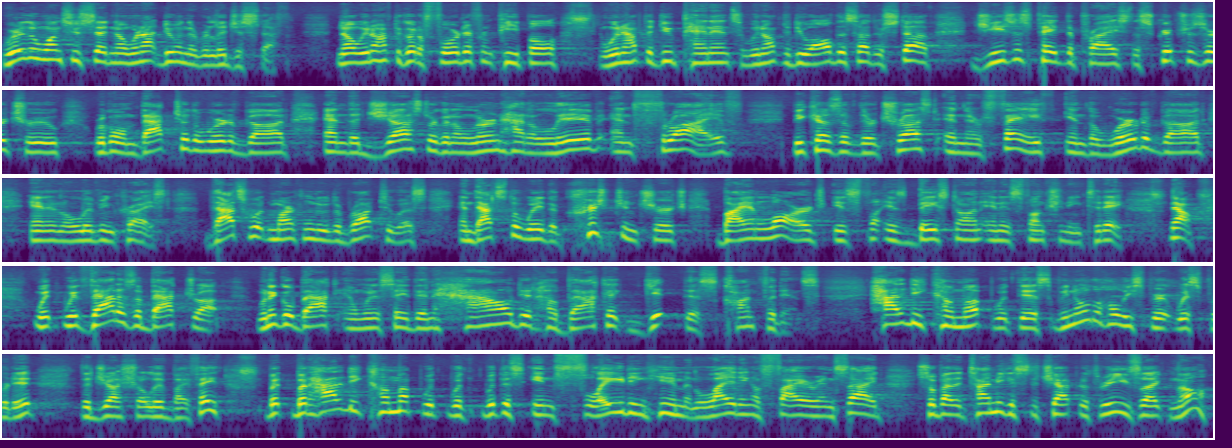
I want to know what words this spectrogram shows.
We're the ones who said, no, we're not doing the religious stuff. No, we don't have to go to four different people, and we don't have to do penance, and we don't have to do all this other stuff. Jesus paid the price. The scriptures are true. We're going back to the Word of God, and the just are going to learn how to live and thrive because of their trust and their faith in the Word of God and in a living Christ. That's what Martin Luther brought to us, and that's the way the Christian church, by and large, is, is based on and is functioning today. Now, with, with that as a backdrop, when I go back and when I say, then how did Habakkuk get this confidence? How did he come up with this? We know the Holy Spirit whispered it, the just shall live by faith. But, but how did he come up with, with, with this inflating him and lighting a fire inside? So by the time he gets to chapter three, he's like, no,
